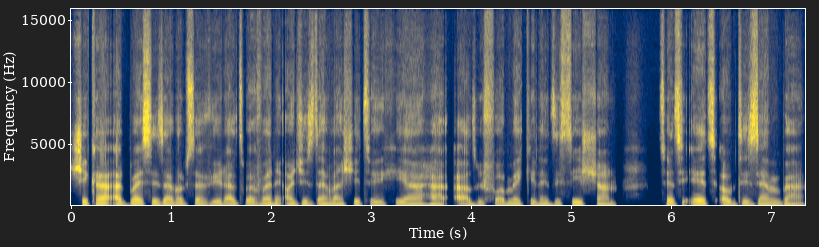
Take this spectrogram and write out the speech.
Shika Shika advises and observes Virat. Bhavani urges Devanshi to hear her out before making a decision. 28th of December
